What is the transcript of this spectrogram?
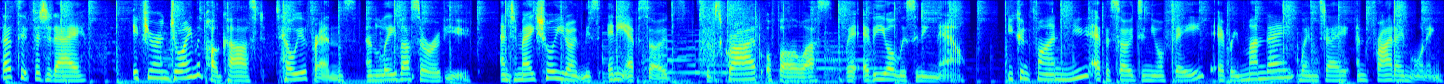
That's it for today. If you're enjoying the podcast, tell your friends and leave us a review. And to make sure you don't miss any episodes, subscribe or follow us wherever you're listening now. You can find new episodes in your feed every Monday, Wednesday, and Friday morning.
